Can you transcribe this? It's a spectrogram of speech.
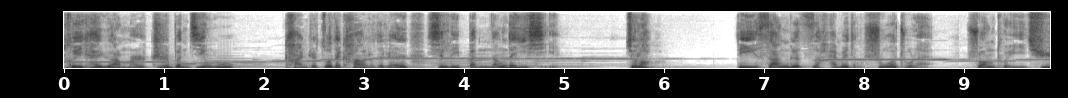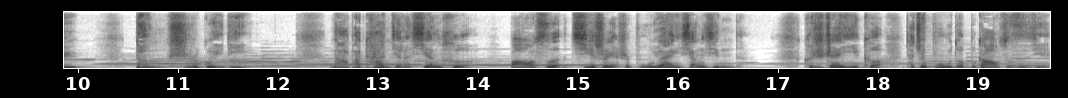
推开院门，直奔进屋，看着坐在炕上的人，心里本能的一喜。舅老，第三个字还没等说出来，双腿一屈，顿时跪地。哪怕看见了仙鹤，宝四其实也是不愿意相信的。可是这一刻，他却不得不告诉自己，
